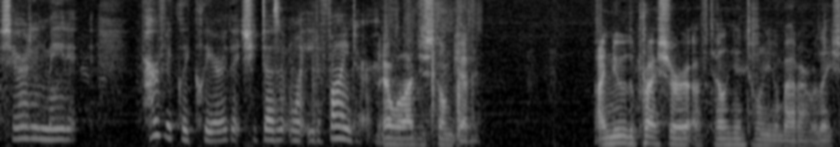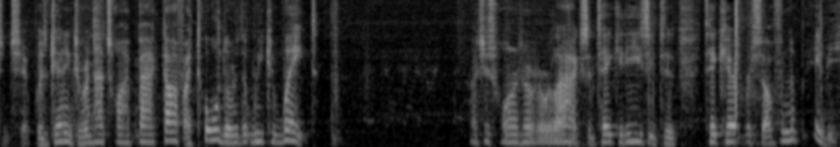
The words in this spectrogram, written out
Sheridan made it perfectly clear that she doesn't want you to find her. Yeah, well, I just don't get it. I knew the pressure of telling Antonio about our relationship was getting to her, and that's why I backed off. I told her that we could wait. I just wanted her to relax and take it easy, to take care of herself and the baby.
